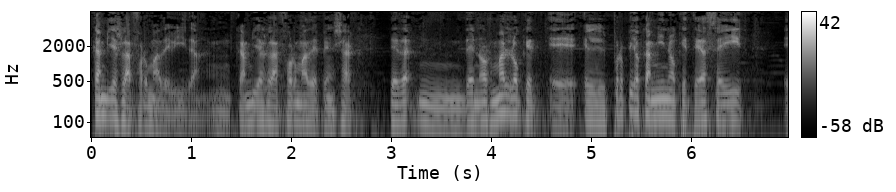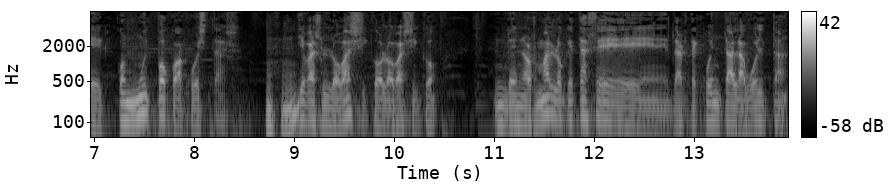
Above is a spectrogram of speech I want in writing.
cambias la forma de vida, cambias la forma de pensar. de normal lo que el propio camino que te hace ir con muy poco a cuestas llevas lo básico, lo básico. De normal lo que te hace darte cuenta a la vuelta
